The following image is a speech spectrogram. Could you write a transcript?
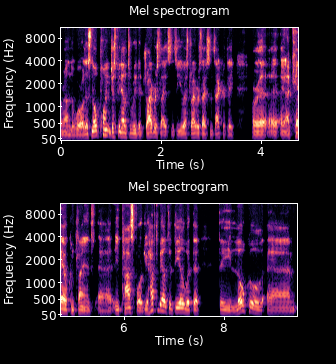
around the world. There's no point in just being able to read a driver's license, a US driver's license accurately, or a, a, a ICAO compliant uh, e-passport. You have to be able to deal with the, the local um,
